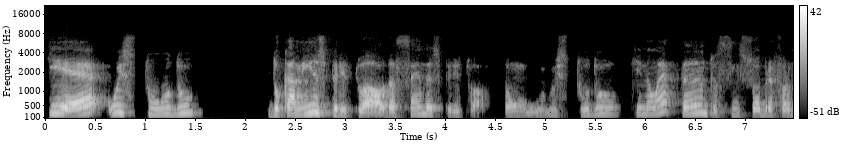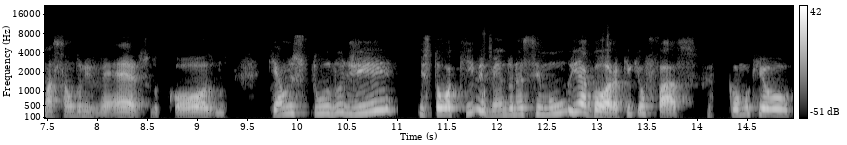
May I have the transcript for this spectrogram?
que é o estudo do caminho espiritual, da senda espiritual. Então, o estudo que não é tanto assim sobre a formação do universo, do cosmos, que é um estudo de estou aqui vivendo nesse mundo e agora, o que, que eu faço? Como que eu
